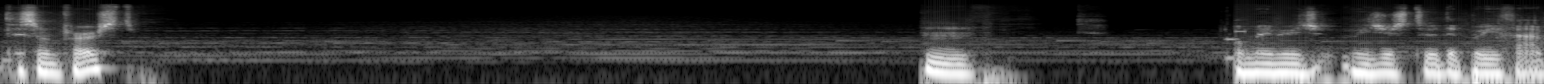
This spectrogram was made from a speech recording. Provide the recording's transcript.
This one first. Hmm. Or maybe we just do the prefab.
